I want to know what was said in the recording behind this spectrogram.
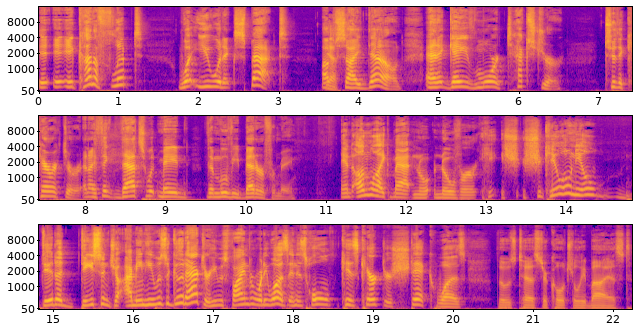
It, it, it kind of flipped what you would expect Yes. upside down, and it gave more texture to the character, and I think that's what made the movie better for me. And unlike Matt no- Nover, he, Sha- Shaquille O'Neal did a decent job. I mean, he was a good actor. He was fine for what he was, and his whole his character shtick was those tests are culturally biased.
